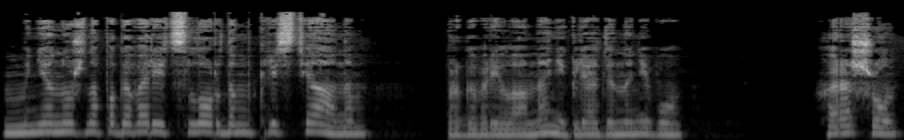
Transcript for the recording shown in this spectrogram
«Мне нужно поговорить с лордом Кристианом», — проговорила она, не глядя на него. «Хорошо.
